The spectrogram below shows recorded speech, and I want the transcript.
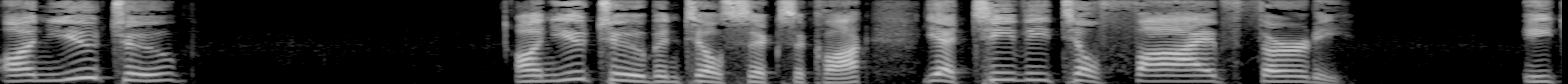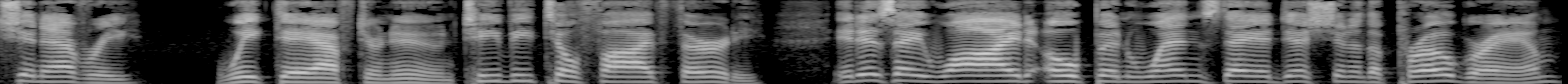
on YouTube. On YouTube until six o'clock. Yeah, TV till five thirty each and every weekday afternoon. TV till five thirty. It is a wide open Wednesday edition of the program.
